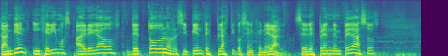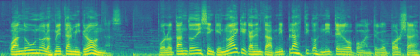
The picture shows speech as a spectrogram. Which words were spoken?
También ingerimos agregados de todos los recipientes plásticos en general. Se desprenden pedazos cuando uno los mete al microondas. Por lo tanto, dicen que no hay que calentar ni plásticos ni telgopor. El telgopor ya es.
